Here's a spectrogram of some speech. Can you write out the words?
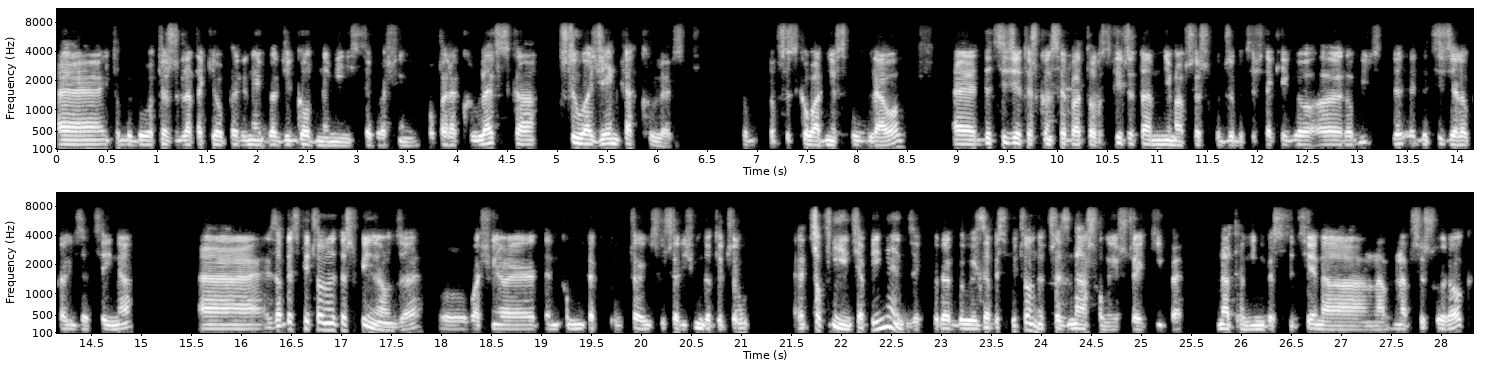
E, I to by było też dla takiej opery najbardziej godne miejsce, właśnie opera królewska przy Łazienkach Królewskich. To, to wszystko ładnie współgrało. E, decyzje też konserwatorskie, że tam nie ma przeszkód, żeby coś takiego e, robić. De decyzja lokalizacyjna. E, zabezpieczone też pieniądze, bo właśnie ten komunikat, który wczoraj usłyszeliśmy, dotyczył cofnięcia pieniędzy, które były zabezpieczone przez naszą jeszcze ekipę na tę inwestycję na, na, na przyszły rok.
